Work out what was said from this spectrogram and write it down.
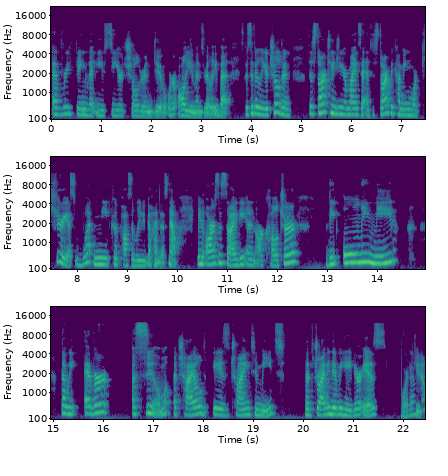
everything that you see your children do, or all humans really, but specifically your children, to start changing your mindset and to start becoming more curious, what need could possibly be behind this? Now, in our society and in our culture, the only need that we ever assume a child is trying to meet that's driving their behavior is Boredom. you know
